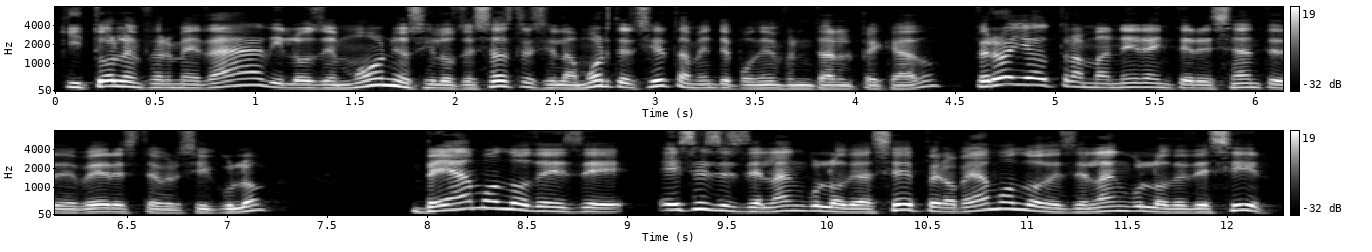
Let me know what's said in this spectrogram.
quitó la enfermedad y los demonios y los desastres y la muerte, ciertamente podía enfrentar el pecado. Pero hay otra manera interesante de ver este versículo. Veámoslo desde, ese es desde el ángulo de hacer, pero veámoslo desde el ángulo de decir.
